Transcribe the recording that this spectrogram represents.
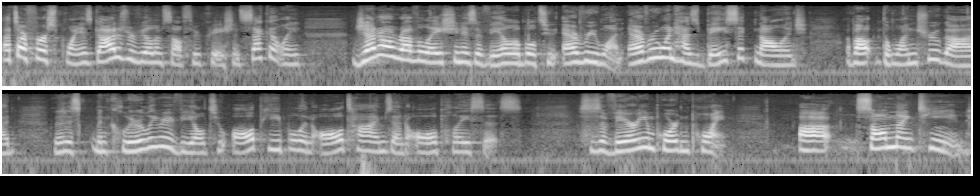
that's our first point is God has revealed himself through creation. Secondly, general revelation is available to everyone. Everyone has basic knowledge about the one true God that has been clearly revealed to all people in all times and all places. This is a very important point. Uh, Psalm 19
